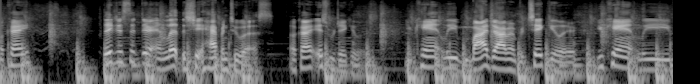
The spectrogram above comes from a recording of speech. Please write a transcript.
Okay? They just sit there and let the shit happen to us. Okay? It's ridiculous. You can't leave my job in particular. You can't leave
